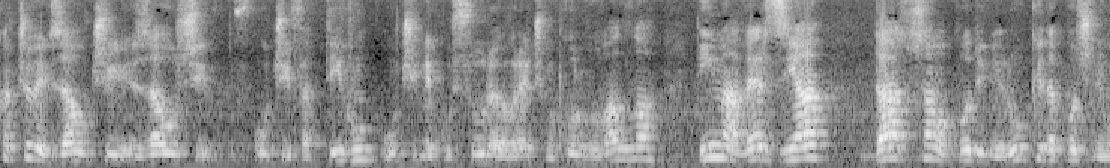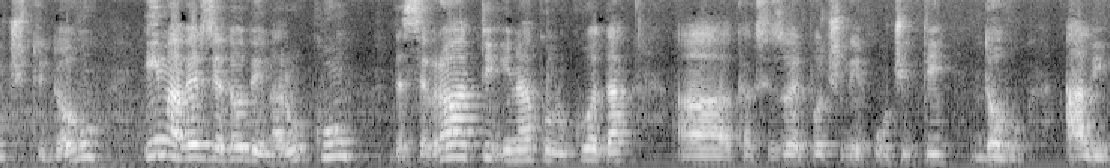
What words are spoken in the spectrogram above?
kad čovjek zauči, zauči, uči fatihu, uči neku suru, evo rećemo kulhu vallah, ima verzija da samo podigne ruke da počne učiti dovu, ima verzija da ode na ruku, da se vrati i nakon ruku da, a, kak se zove, počne učiti dovu. Ali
